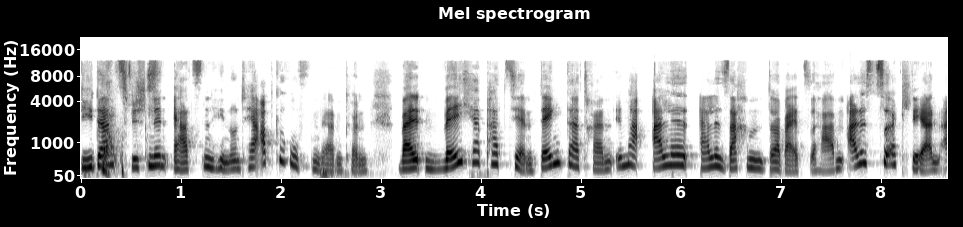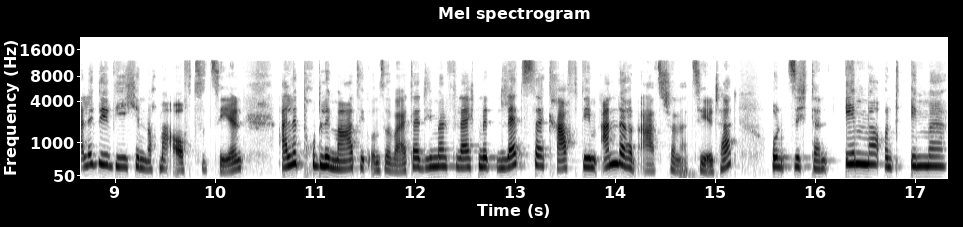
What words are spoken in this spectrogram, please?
die dann zwischen den Ärzten hin und her abgerufen werden können. Weil welcher Patient denkt daran, immer alle alle Sachen dabei zu haben, alles zu erklären, alle Wehwehchen nochmal aufzuzählen, alle Problematik und so weiter, die man vielleicht mit letzter Kraft dem anderen Arzt schon erzählt hat und sich dann immer und immer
